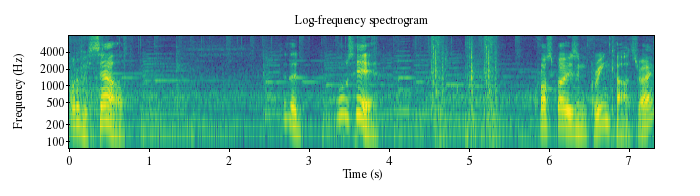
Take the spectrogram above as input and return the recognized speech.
What did we sell? The, what was here? Crossbows and green cards, right?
